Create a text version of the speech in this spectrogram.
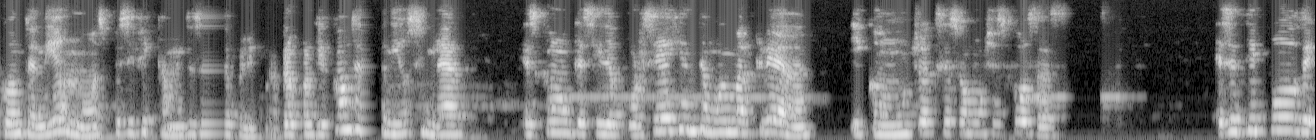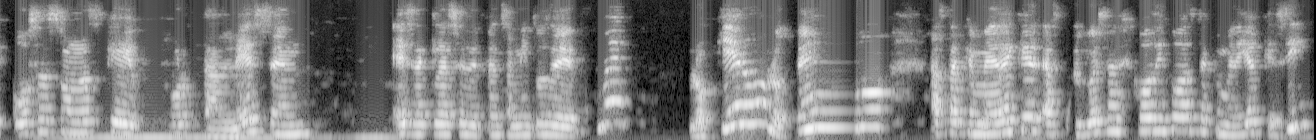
contenido, no específicamente esa película, pero cualquier contenido similar, es como que si de por sí hay gente muy mal criada y con mucho acceso a muchas cosas, ese tipo de cosas son las que fortalecen esa clase de pensamientos de, lo quiero, lo tengo, hasta que me dé que, hasta que ese código, hasta que me diga que sí,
